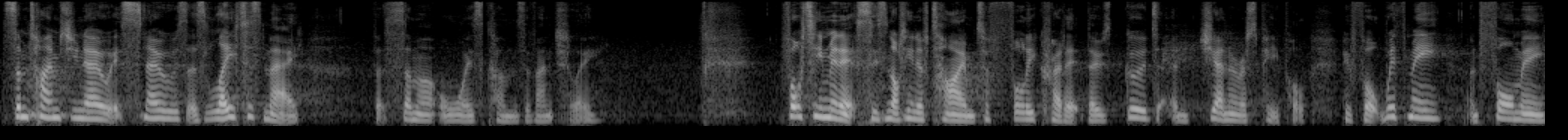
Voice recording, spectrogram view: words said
Sometimes, you know, it snows as late as May, but summer always comes eventually. 14 minutes is not enough time to fully credit those good and generous people who fought with me and for me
